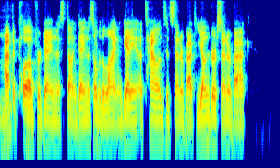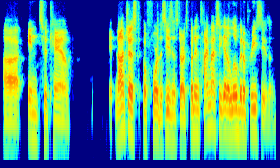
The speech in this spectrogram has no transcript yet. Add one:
mm-hmm. at the club for getting this done, getting this over the line, and getting a talented center back, younger center back, uh, into camp. Not just before the season starts, but in time actually get a little bit of preseason,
